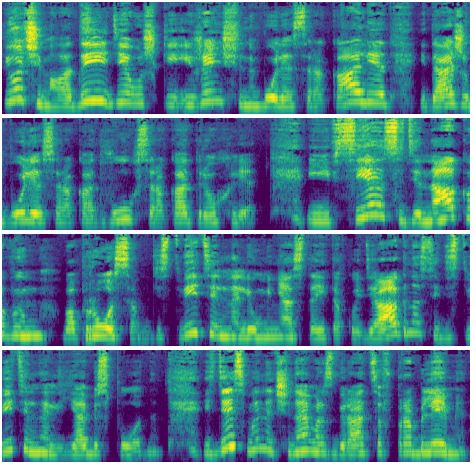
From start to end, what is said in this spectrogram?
и очень молодые девушки, и женщины более 40 лет, и даже более 42-43 лет. И все с одинаковым вопросом, действительно ли у меня стоит такой диагноз, и действительно ли я бесплодна. И здесь мы начинаем разбираться в проблеме,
